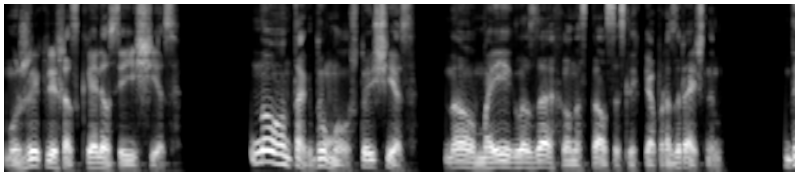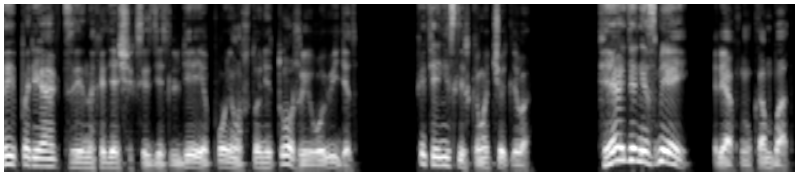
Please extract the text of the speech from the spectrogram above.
Мужик лишь оскалился и исчез. Но он так думал, что исчез. Но в моих глазах он остался слегка прозрачным. Да и по реакции находящихся здесь людей я понял, что они тоже его видят хотя и не слишком отчетливо. «Федя, не смей!» — рявкнул комбат.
